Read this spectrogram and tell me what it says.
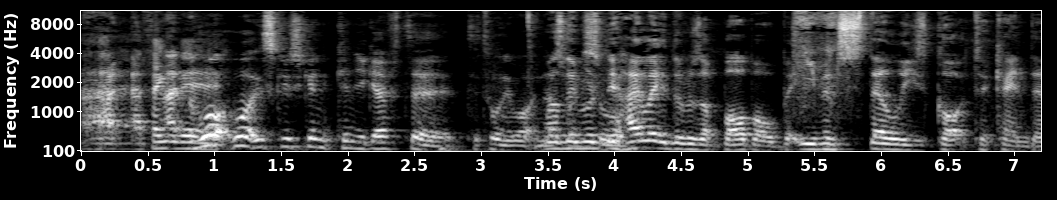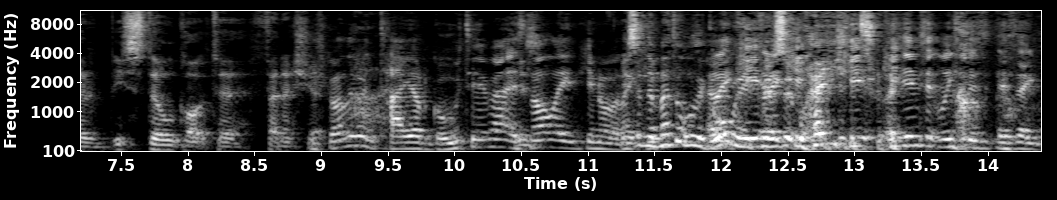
I, I think I- they, what what excuse can can you give to, to Tony Watt? Well, they were So- they highlighted there was a bobble, but even still, he's got to kind of he's still got to finish it. He's got the ah. entire goal to team. It's, not like you know. Like in the middle of the goal Like, when he Keith- puts it Keith- wide. Keith- Keith at least is, is like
